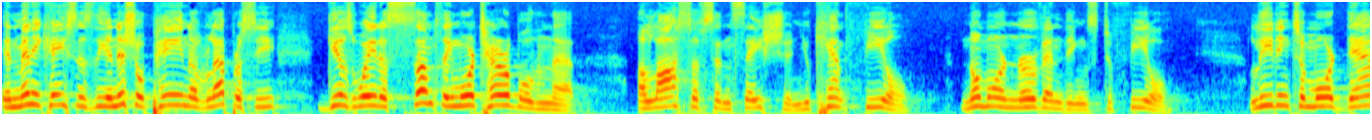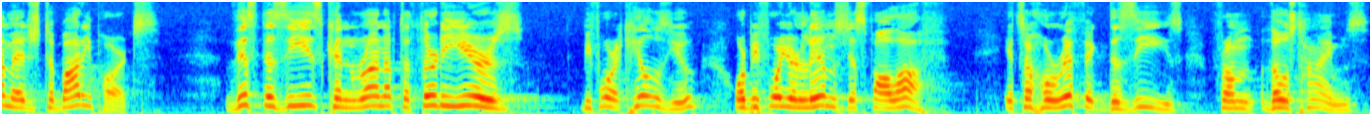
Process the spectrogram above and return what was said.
In many cases, the initial pain of leprosy gives way to something more terrible than that a loss of sensation. You can't feel, no more nerve endings to feel, leading to more damage to body parts. This disease can run up to 30 years before it kills you or before your limbs just fall off. It's a horrific disease from those times.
